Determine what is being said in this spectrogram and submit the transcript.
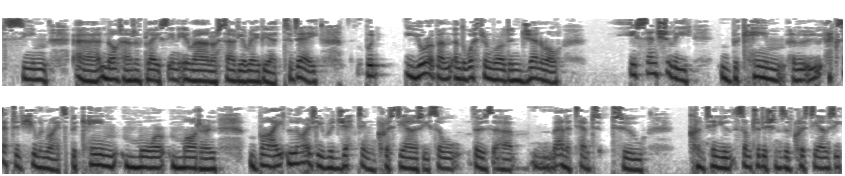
seem uh, not out of place in Iran or Saudi Arabia today. But Europe and, and the Western world in general essentially became uh, accepted human rights, became more modern by largely rejecting Christianity. So there's uh, an attempt to continue some traditions of Christianity,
